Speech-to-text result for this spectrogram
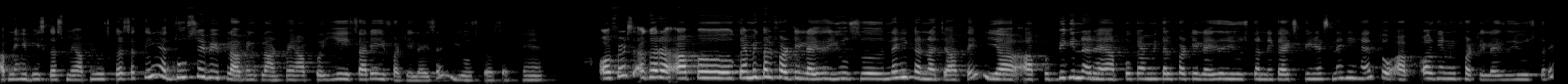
अपने ही हिबिस्कस में आप यूज़ कर सकते हैं या दूसरे भी फ्लावरिंग प्लांट में आप ये सारे ही फर्टिलाइज़र यूज़ कर सकते हैं। और फ्रेंड्स अगर आप केमिकल फर्टिलाइज़र यूज़ नहीं करना चाहते या आप बिगिनर हैं, आपको केमिकल फर्टिलाइज़र यूज़ करने का एक्सपीरियंस नहीं है तो आप ऑर्गेनिक फर्टिलाइज़र यूज़ करें,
